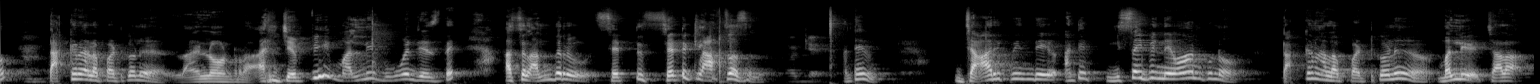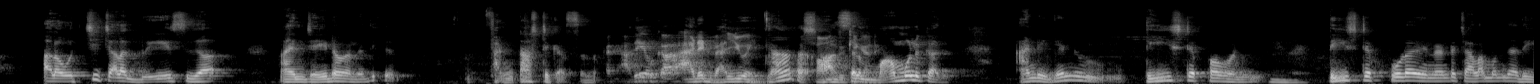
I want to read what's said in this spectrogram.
టక్కన అలా పట్టుకొని లైన్లో ఉండరా అని చెప్పి మళ్ళీ మూమెంట్ చేస్తే అసలు అందరూ సెట్ సెట్ క్లాస్ అసలు. ఓకే. అంటే జారిపోయిందే అంటే మిస్ అయిపోయిందేమో అనుకున్నాం. టక్కన అలా పట్టుకొని మళ్ళీ చాలా అలా వచ్చి చాలా గ్రేస్గా ఆయన చేయడం అనేది ఫంటాస్టిక్ అసలు. అదే ఒక యాడెడ్ వాల్యూ అయింది. అసలు మామూలు కాదు. అండ్ ఈవెన్ టీ స్టెప్ అవని టీ స్టెప్ కూడా ఏంటంటే చాలామంది అది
